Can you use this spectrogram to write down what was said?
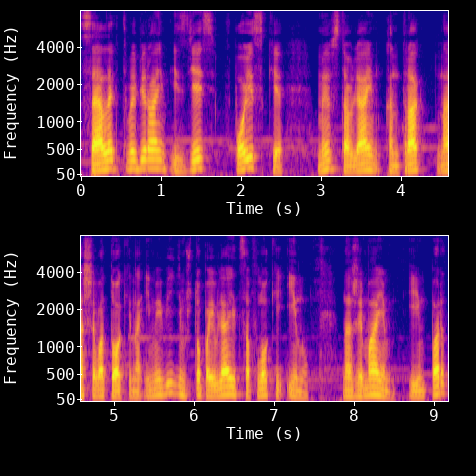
Select выбираем и здесь в поиске мы вставляем контракт нашего токена. И мы видим, что появляется флоки ину. Нажимаем импорт.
